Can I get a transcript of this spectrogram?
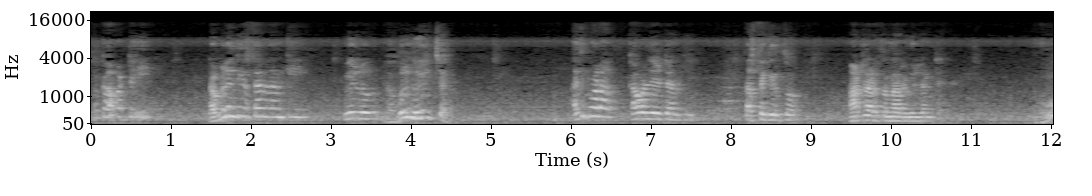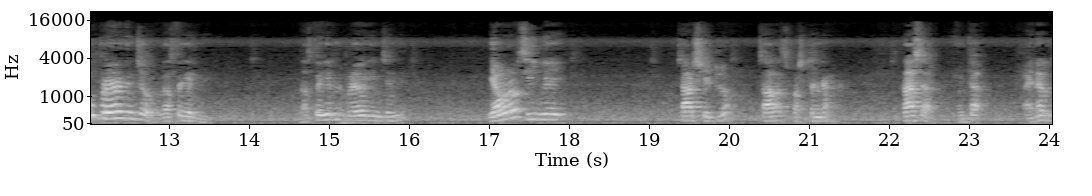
సో కాబట్టి డబ్బులు ఎందుకు ఇస్తారు దానికి? వీళ్ళు డబ్బులు మీరు ఇచ్చారు అది కూడా కవర్ చేయడానికి దస్తగిరితో మాట్లాడుతున్నారు వీళ్ళంటే. నువ్వు ప్రయోగించావు దస్తగిరిని. దస్తగిరిని ప్రయోగించింది ఎవరో సిబిఐ చార్ట్ షీట్లో చాలా స్పష్టంగా రాశారు. ఇంకా ఫైనల్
